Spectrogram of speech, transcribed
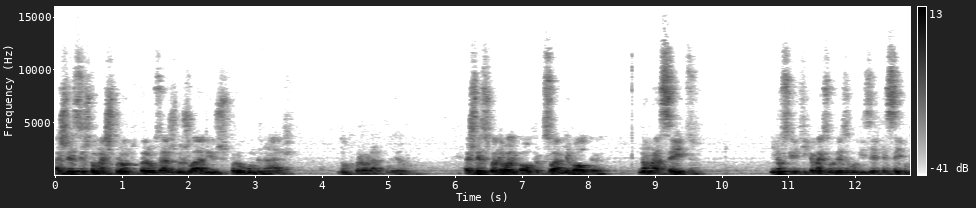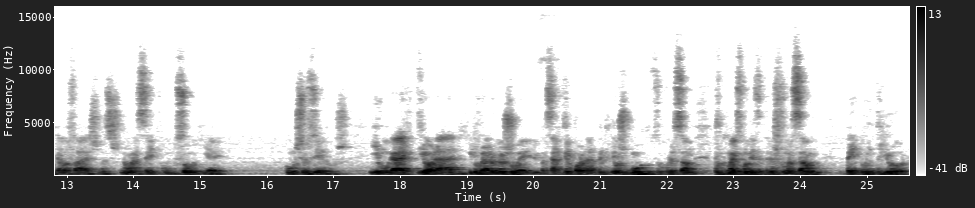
Às vezes eu estou mais pronto para usar os meus lábios para o condenar do que para orar por ele. Às vezes, quando eu olho para outra pessoa à minha volta, não a aceito e não significa, mais uma vez, eu vou dizer que aceito o que ela faz, mas não aceito como pessoa que é, com os seus erros. E em lugar de orar e dobrar o meu joelho e passar tempo a orar para que Deus mude o seu coração, porque mais uma vez a transformação vem do interior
